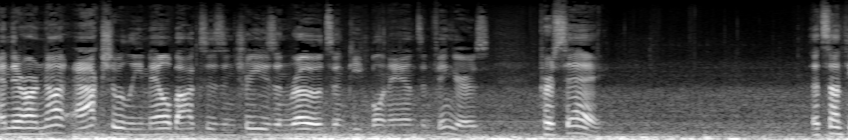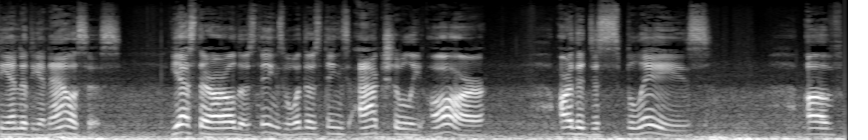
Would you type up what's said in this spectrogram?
and there are not actually mailboxes and trees and roads and people and hands and fingers, per se. That's not the end of the analysis. Yes, there are all those things, but what those things actually are, are the displays of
